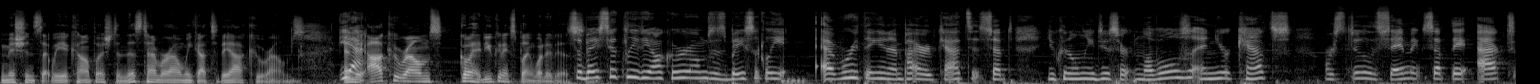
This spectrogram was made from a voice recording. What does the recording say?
missions that we accomplished. And this time around, we got to the Aku realms. And Yeah. the Aku realms, go ahead, you can explain what it is. So basically, the Aku Realms is basically everything in Empire of Cats, except you can only do certain levels, and your cats are still the same, except they act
